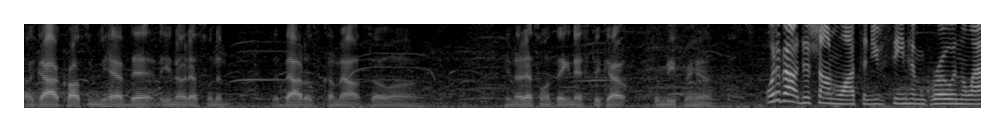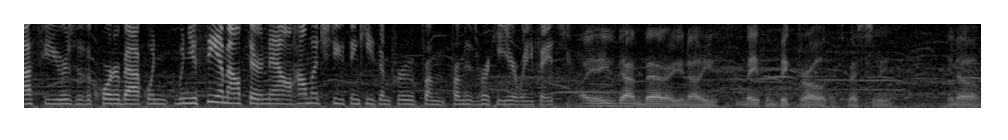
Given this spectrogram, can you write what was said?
a guy across from you have that, you know, that's when the, the battles come out. So, um, you know, that's one thing that stick out for me for him. What about Deshaun Watson? You've seen him grow in the last few years as a quarterback. When when you see him out there now, how much do you think he's improved from from his rookie year when he faced you? Oh yeah, he's gotten better. You know, he's made some big throws, especially, you know,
